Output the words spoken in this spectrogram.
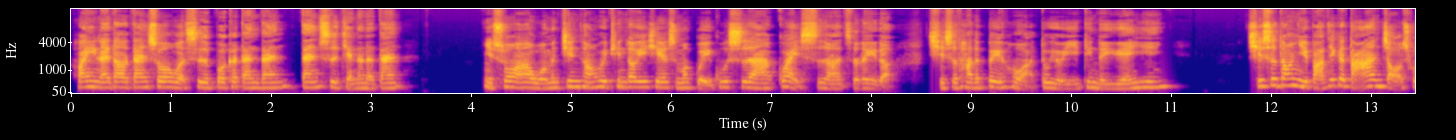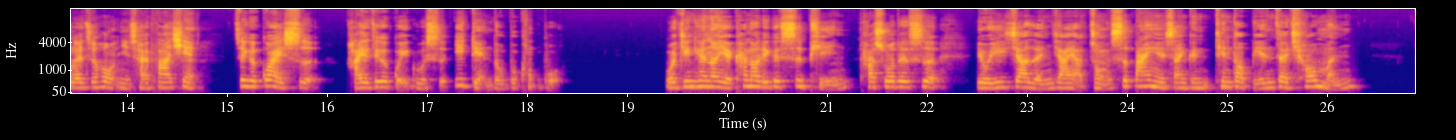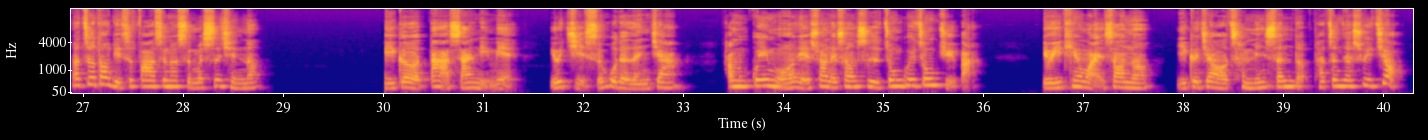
欢迎来到丹说，我是播客丹丹，丹是简单的丹。你说啊，我们经常会听到一些什么鬼故事啊、怪事啊之类的，其实它的背后啊都有一定的原因。其实当你把这个答案找出来之后，你才发现这个怪事还有这个鬼故事一点都不恐怖。我今天呢也看到了一个视频，他说的是有一家人家呀，总是半夜三更听到别人在敲门，那这到底是发生了什么事情呢？一个大山里面有几十户的人家，他们规模也算得上是中规中矩吧。有一天晚上呢，一个叫陈明生的，他正在睡觉，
